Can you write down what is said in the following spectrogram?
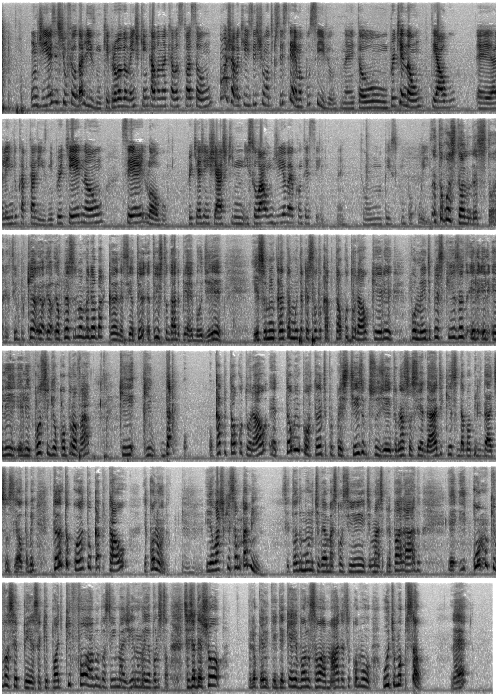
um dia existiu o feudalismo, que provavelmente quem estava naquela situação não achava que existia um outro sistema possível, né? Então, por que não ter algo é, além do capitalismo? E por que não ser logo? Porque a gente acha que isso ah, um dia vai acontecer. Né? Então, eu penso um pouco isso. Eu estou gostando dessa história, assim, porque eu, eu, eu, penso de uma maneira bacana. Assim, eu, tenho, eu tenho estudado Pierre Bourdieu, isso me encanta muito a questão do capital cultural que ele por meio de pesquisa, ele, ele, ele, ele conseguiu comprovar que, que da, o capital cultural é tão importante para o prestígio do sujeito na sociedade, que isso dá mobilidade social também, tanto quanto o capital econômico. Uhum. E eu acho que isso é um caminho. Se todo mundo tiver mais consciente, mais preparado. E, e como que você pensa que pode, que forma você imagina uma evolução? Você já deixou pelo que eu entendi, que a Revolução Armada assim como última opção. Né?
